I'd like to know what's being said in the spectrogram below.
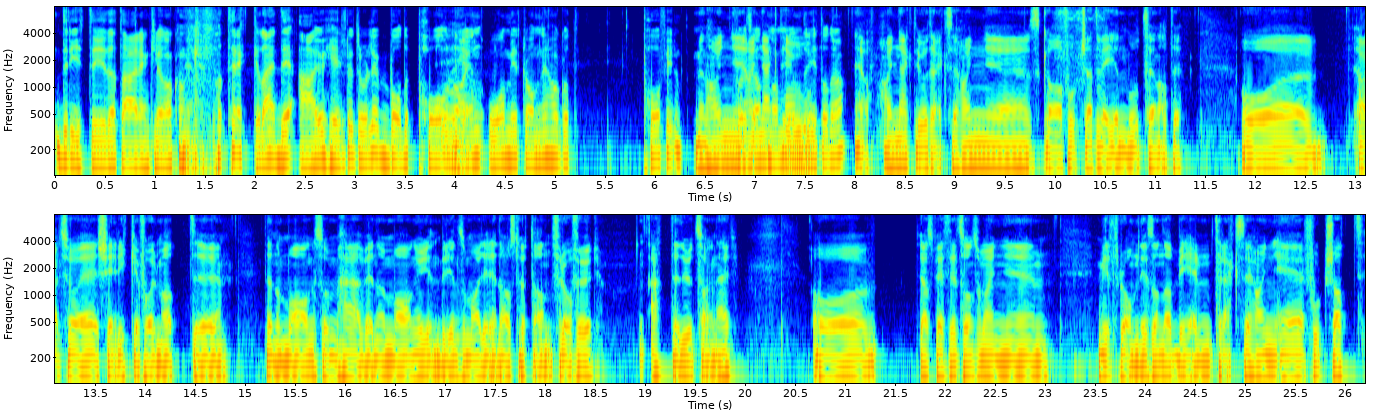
drite i dette her egentlig nå, kan du ikke bare trekke deg? Det er jo helt utrolig. Både Paul Ja. Ryan og Mitt Romney har gått på film. Men han, han, nekter jo, ja, han nekter jo å trekke seg. Han eh, skal fortsette veien mot senatet. Og eh, altså, jeg ser ikke for meg at uh, det er noen mange som hever noen mange øyenbryn som allerede har støtta han fra før, etter det utsagnet her. Og ja, spesielt sånn som han uh, Milt Romney, som da ber han trekke seg. Han er fortsatt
